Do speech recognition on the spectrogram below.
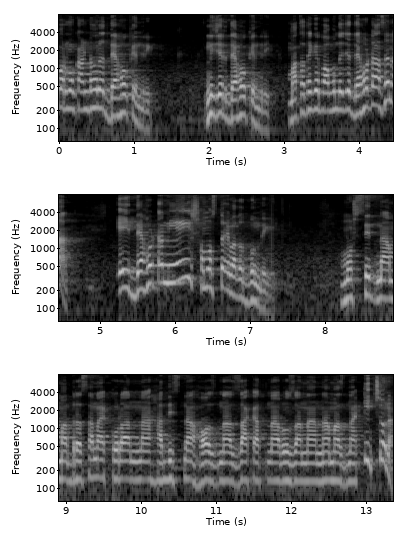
কর্মকাণ্ড হলো দেহকেন্দ্রিক, নিজের দেহকেন্দ্রিক। মাথা থেকে পাবন্ধে যে দেহটা আছে না এই দেহটা নিয়েই সমস্ত এবাদত বন্দিগি মসজিদ না, মাদ্রাসা না, কোরআন না, হাদিস না, হজ না জাকাত না, রোজা না, নামাজ না, কিচ্ছু না।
